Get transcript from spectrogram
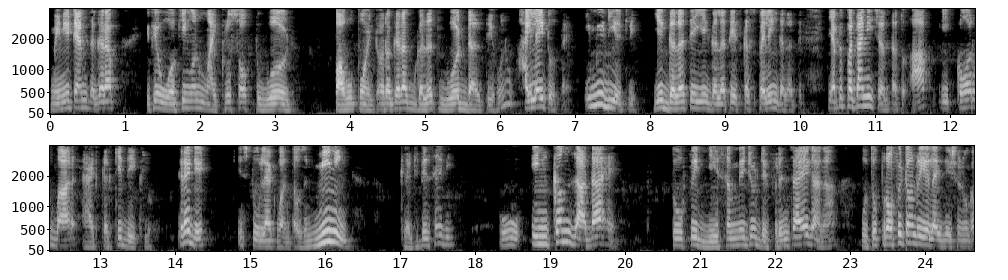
मेनी टाइम्स अगर आप if you are working on Microsoft Word PowerPoint और अगर आप गलत वर्ड डालते हो ना हाईलाइट होता है इमीडिएटली ये गलत है, ये गलत है, इसका स्पेलिंग गलत है, यहाँ पे पता नहीं चलता तो आप एक और बार ऐड करके देख लो। Credit is two lakh one thousand meaning credit is heavy ओ इनकम ज़्यादा है तो फिर ये सब में जो डिफरेंस आएगा ना, वो तो प्रॉफिट ऑन रियलाइजेशन होगा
